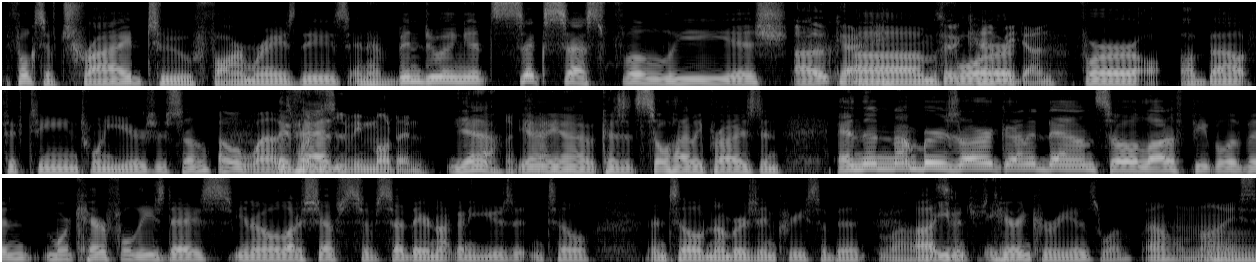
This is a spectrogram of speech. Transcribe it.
folks have tried to farm raise these and have been doing it successfully ish. Okay, Um, so for, it can be done. for about 15, 20 years or so. Oh wow, they've had relatively modern. yeah, yeah, yeah, because it's so highly prized and and the numbers are kind of down. So a lot of people have been more careful these days. You know, a lot of chefs have said they're not going to use it until until numbers increase a bit. Wow, uh, even here in Korea as well. Oh, nice.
